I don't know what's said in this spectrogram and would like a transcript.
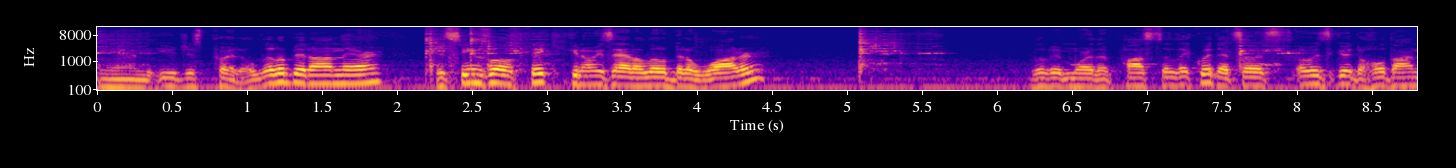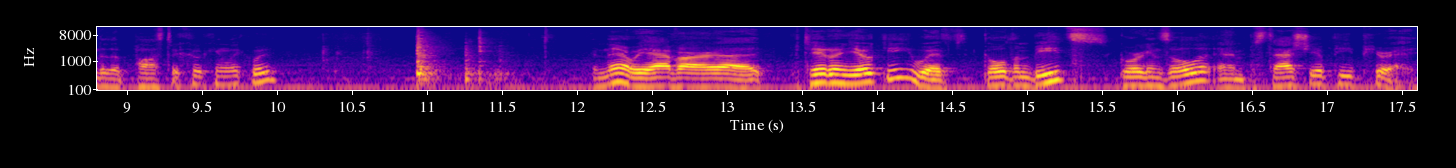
And you just put a little bit on there. If it seems a little thick, you can always add a little bit of water. A little bit more of the pasta liquid. That's always, always good to hold on to the pasta cooking liquid. And there we have our uh, potato gnocchi with golden beets, gorgonzola, and pistachio pea puree.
